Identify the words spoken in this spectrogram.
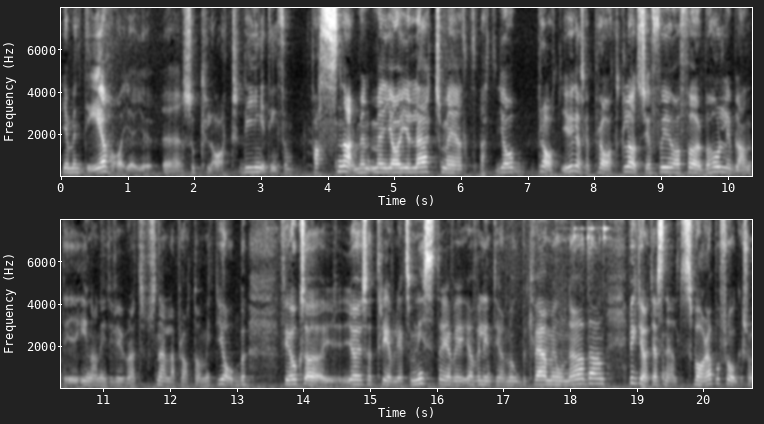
Ja, men det har jag ju eh, såklart. Det är ingenting som fastnar. Men, men jag har ju lärt mig att, att jag, prat, jag är ganska pratglad så jag får ju ha förbehåll ibland innan intervjuer att snälla prata om mitt jobb. För jag är också, jag är så trevlighetsminister, jag vill, jag vill inte göra mig obekväm i onödan. Vilket gör att jag snällt svarar på frågor som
